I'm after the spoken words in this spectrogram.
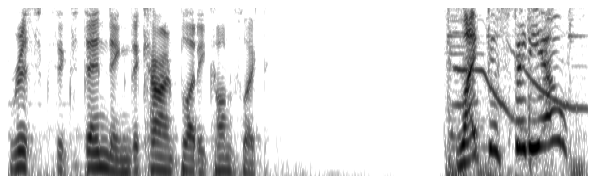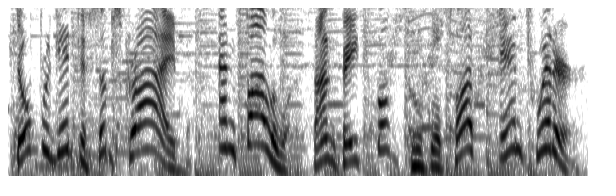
risks extending the current bloody conflict. Like this video? Don't forget to subscribe and follow us on Facebook, Google, and Twitter.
